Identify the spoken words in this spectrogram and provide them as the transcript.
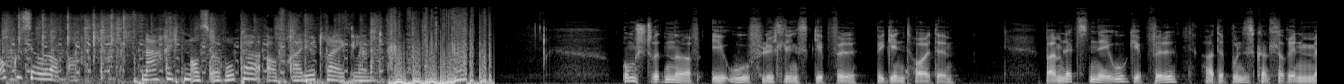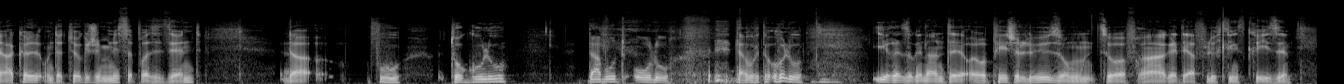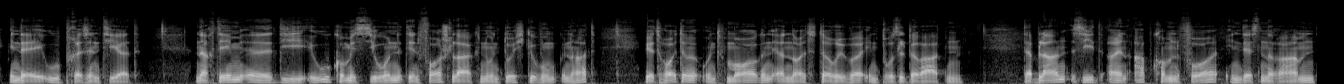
Fokus Europa. Nachrichten aus Europa auf Radio Dreieckland. Umstrittener EU-Flüchtlingsgipfel beginnt heute. Beim letzten EU-Gipfel hatte Bundeskanzlerin Merkel und der türkische Ministerpräsident Davutoglu Davutoglu Davutoglu ihre sogenannte europäische Lösung zur Frage der Flüchtlingskrise in der EU präsentiert. Nachdem äh, die EU-Kommission den Vorschlag nun durchgewunken hat, wird heute und morgen erneut darüber in Brüssel beraten. Der Plan sieht ein Abkommen vor, in dessen Rahmen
